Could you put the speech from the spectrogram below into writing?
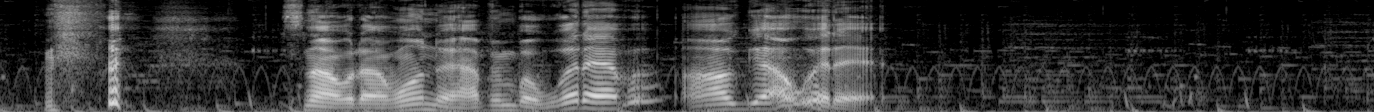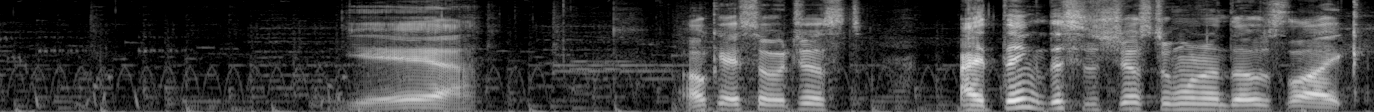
it's not what I wanted to happen, but whatever. I'll go with it. Yeah. Okay, so it just... I think this is just one of those, like,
